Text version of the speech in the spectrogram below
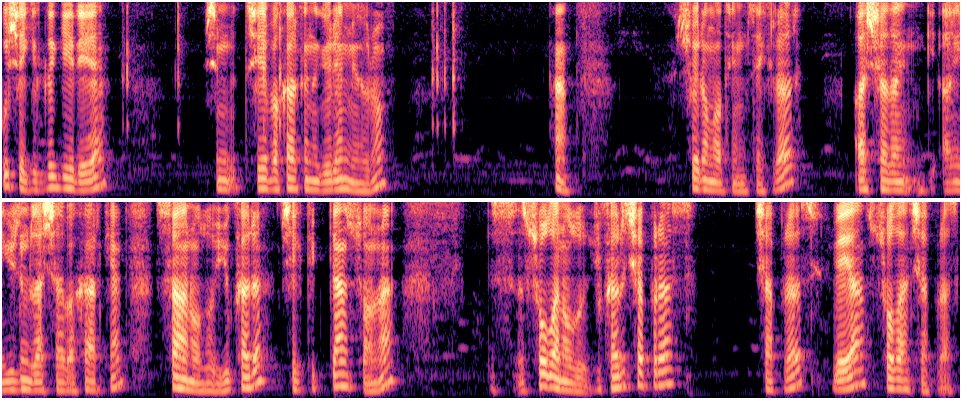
Bu şekilde geriye. Şimdi şeye bakarken de göremiyorum. Ha. Şöyle anlatayım tekrar. Aşağıdan yüzümüz aşağı bakarken sağ nolu yukarı çektikten sonra sol anolu yukarı çapraz çapraz veya sola çapraz.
